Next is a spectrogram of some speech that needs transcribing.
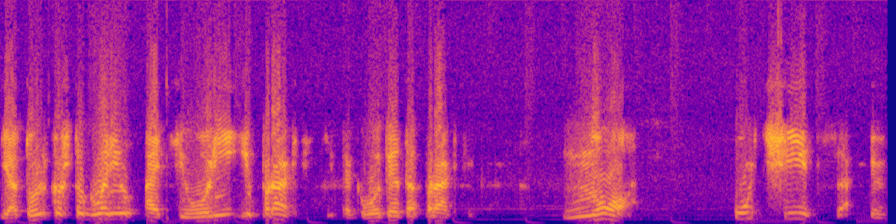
Я только что говорил о теории и практике. Так вот, это практика. Но учиться в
